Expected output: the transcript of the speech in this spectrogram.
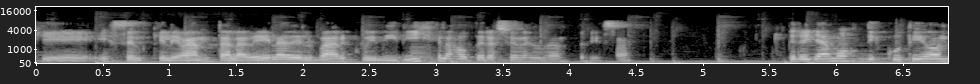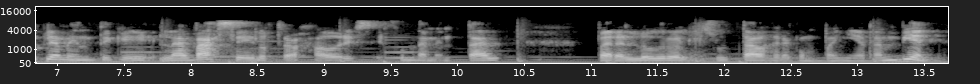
que es el que levanta la vela del barco y dirige las operaciones de una empresa. Pero ya hemos discutido ampliamente que la base de los trabajadores es fundamental para el logro de los resultados de la compañía también.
